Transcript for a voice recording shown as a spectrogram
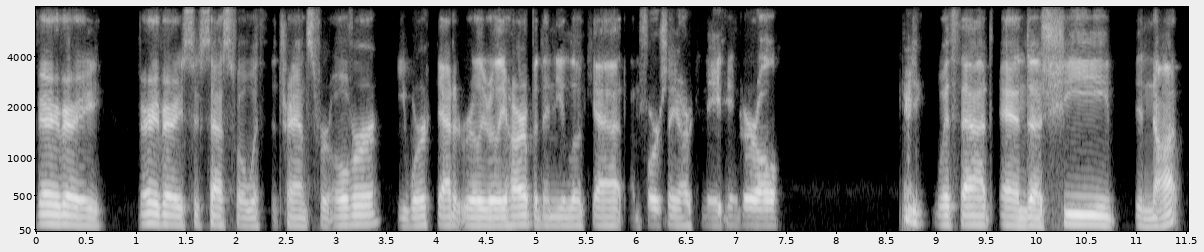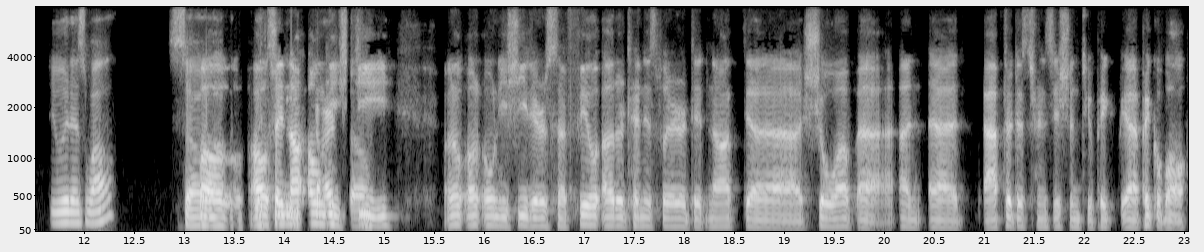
very, very, very, very successful with the transfer over. He worked at it really, really hard. But then you look at, unfortunately, our Canadian girl with that, and uh, she did not do it as well. So well, I'll say not only so. she, only she. There's a few other tennis players did not uh, show up uh, uh, after this transition to pick, uh, pickleball.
